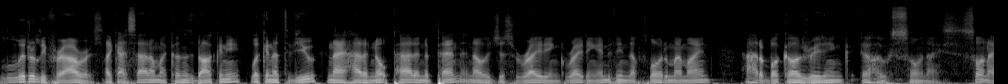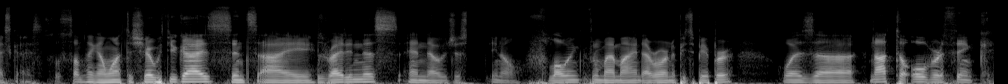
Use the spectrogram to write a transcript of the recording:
Literally for hours. Like I sat on my cousin's balcony looking at the view and I had a notepad and a pen and I was just writing, writing anything that flowed in my mind. I had a book I was reading. Oh, it was so nice. So nice, guys. So, something I wanted to share with you guys since I was writing this and I was just, you know, flowing through my mind. I wrote on a piece of paper was uh, not to overthink.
